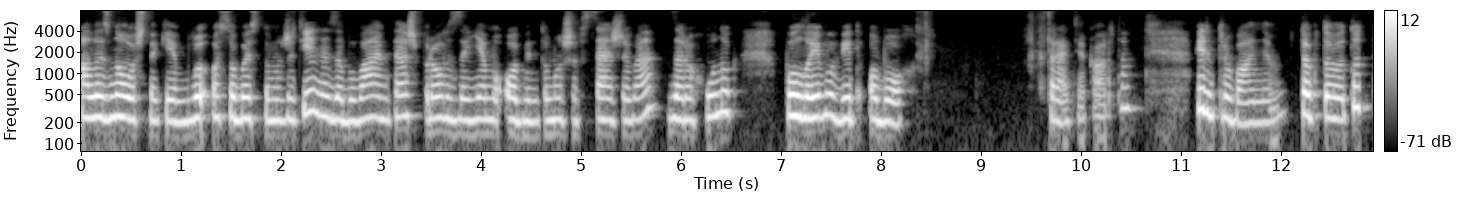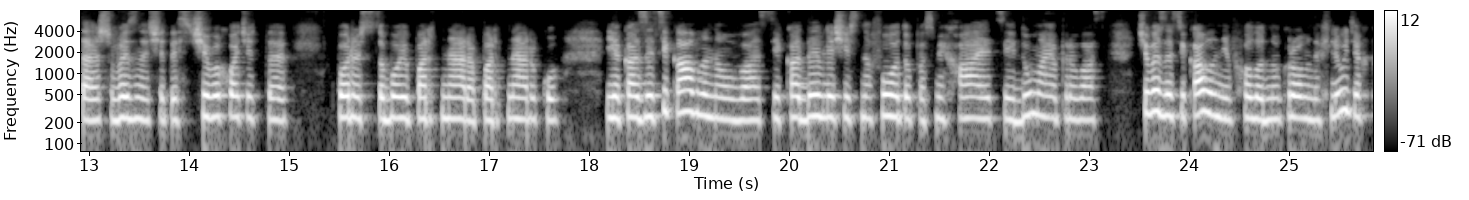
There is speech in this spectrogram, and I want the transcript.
Але знову ж таки, в особистому житті не забуваємо теж про взаємообмін, тому що все живе за рахунок поливу від обох. Третя карта. Фільтрування. Тобто тут теж визначитись, чи ви хочете поруч з собою партнера, партнерку, яка зацікавлена у вас, яка, дивлячись на фото, посміхається і думає про вас, чи ви зацікавлені в холоднокровних людях,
